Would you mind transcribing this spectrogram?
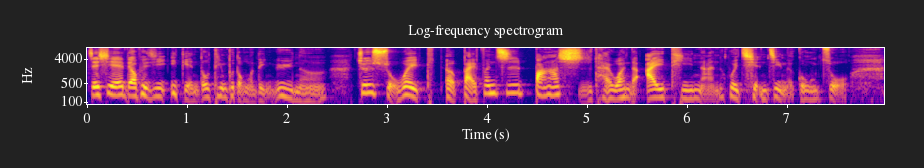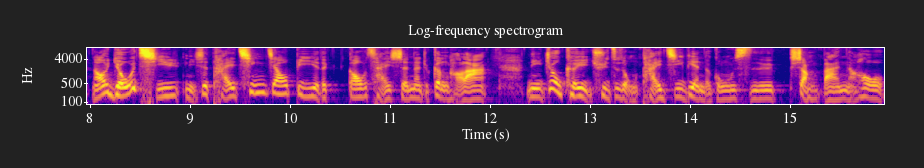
这些廖佩基一点都听不懂的领域呢，就是所谓呃百分之八十台湾的 IT 男会前进的工作。然后尤其你是台青交毕业的高材生，那就更好啦，你就可以去这种台积电的公司上班，然后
